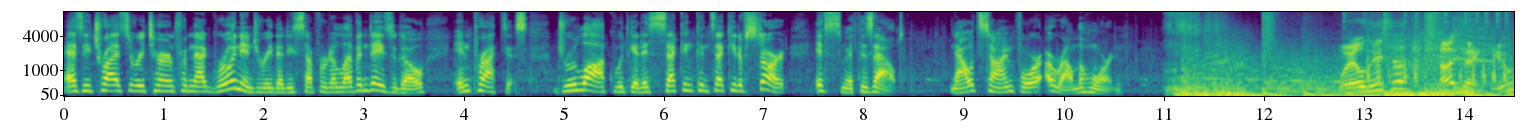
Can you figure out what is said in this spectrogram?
as he tries to return from that groin injury that he suffered 11 days ago in practice. Drew Lock would get his second consecutive start if Smith is out. Now it's time for Around the Horn. Well, Lisa, I thank you.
